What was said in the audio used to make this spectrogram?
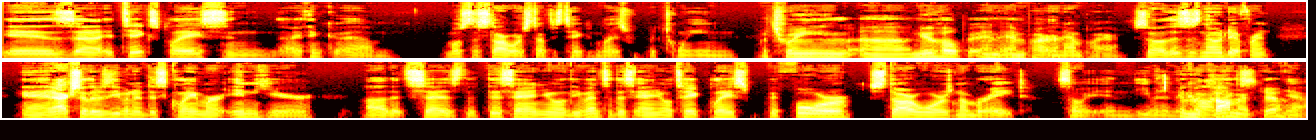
is uh, it takes place, and I think um, most of the Star Wars stuff is taking place between Between uh, New Hope and Empire. and Empire. So this is no different. And actually, there's even a disclaimer in here uh, that says that this annual, the events of this annual, take place before Star Wars number eight. So in even in the In the comics, comic, yeah.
